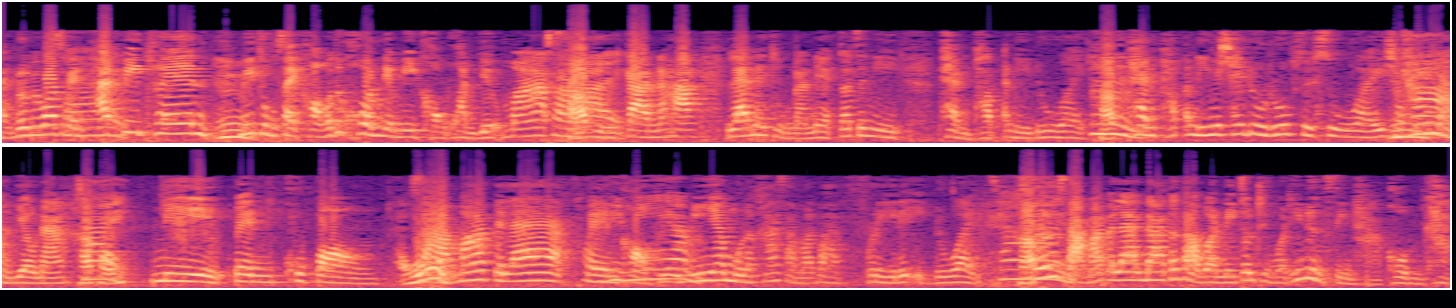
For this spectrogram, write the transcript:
กด้วยไม่ว่าจะเป็นใช่พัดบีเทรนอืมมีถุงใส่ของว่าทุกคนเนี่ยมีของขวัญเยอะมากใช่ใส่ถุงกันนะคะ และในถุงนั้นเนี่ยก็จะมี แผ่นพับอันนี้ด้วย ครับแผ่นพับอันนี้ไม่ใช่ดูรูปสวยๆช้อปปิ้งอย่างเดียวนะครับผมมีเป็นคูปอง โอ้สามารถไปแลกของเป็นของพพรีรีเมียม เมียมมูลค่า 300 บาทฟรีได้อีกด้วย ใช่ ซึ่งสามารถไปแลกได้ตั้งแต่วันนี้จนถึงวันที่ 1 สิงหาคมค่ะ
